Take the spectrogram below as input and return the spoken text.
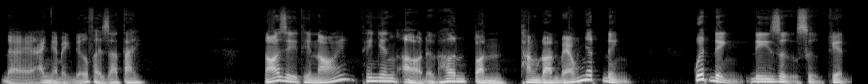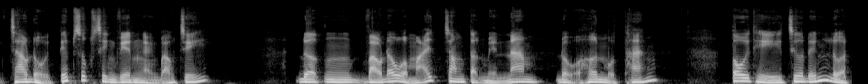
Để anh em mình đỡ phải ra tay. Nói gì thì nói, Thế nhưng ở được hơn tuần, Thằng đoàn béo nhất định, Quyết định đi dự sự kiện trao đổi tiếp xúc sinh viên ngành báo chí. Được vào đâu ở mãi trong tận miền Nam Độ hơn một tháng. Tôi thì chưa đến lượt,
